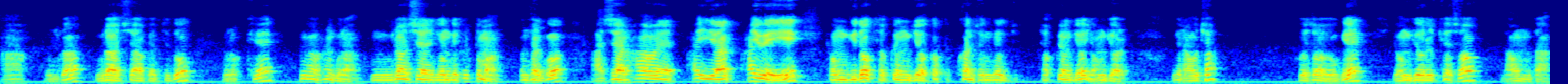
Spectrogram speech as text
아 우리가 유라시아 벨트도 이렇게 생각하는구나. 음, 유라시아 연계 철도망 건설과 아시안 하이웨이, 하이안 하이웨이 경기도 접경 지역과 북한 전경 접경 지역 연결 이게 나오죠? 그래서 이게 연결을 켜서 나옵니다.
